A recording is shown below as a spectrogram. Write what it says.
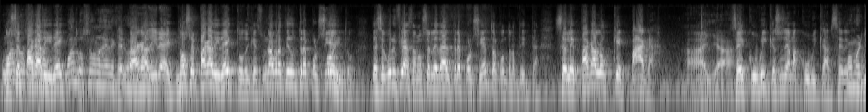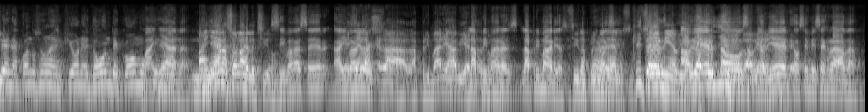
No se paga directo. ¿Cuándo son las elecciones? Se paga directo. No se paga directo, de que si una obra tiene un 3% de seguro y fianza, no se le da el 3% al contratista. Se le paga lo que paga. Ah, ya. Se cubica, eso se llama cubicar. Se ¿cuándo son las elecciones? ¿Dónde? ¿Cómo? Mañana. Mañana son las elecciones. Sí, van a ser. Ahí van las primarias abiertas. Las primarias. Las primarias. Sí, las primarias. Semi-abiertas. Abierta o semi-abierta o semi-cerrada.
